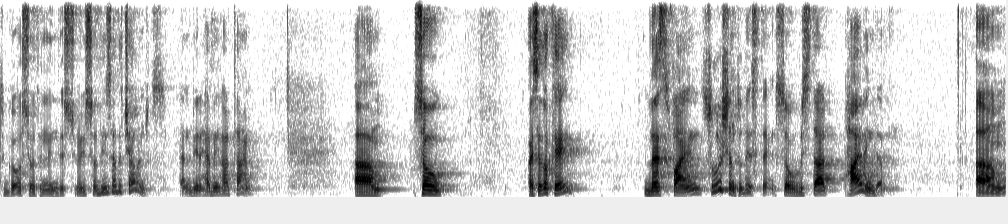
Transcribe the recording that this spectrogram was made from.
to go certain industries. So these are the challenges, and we're having a hard time. Um, so I said, okay, let's find solution to this thing. So we start hiring them. Um,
